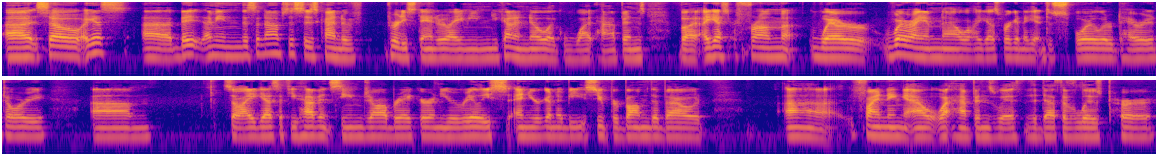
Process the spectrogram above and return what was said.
Uh, so I guess uh, ba- I mean the synopsis is kind of pretty standard. I mean, you kind of know like what happens, but I guess from where where I am now, I guess we're gonna get into spoiler territory. Um, so I guess if you haven't seen Jawbreaker and you're really and you're gonna be super bummed about uh, finding out what happens with the death of Liz Purr,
